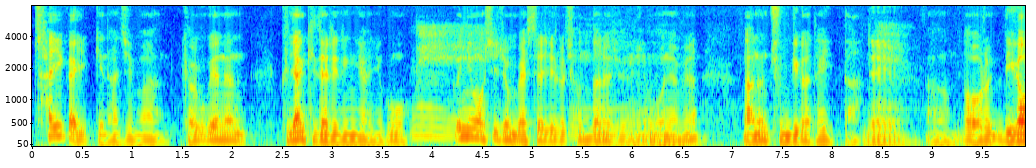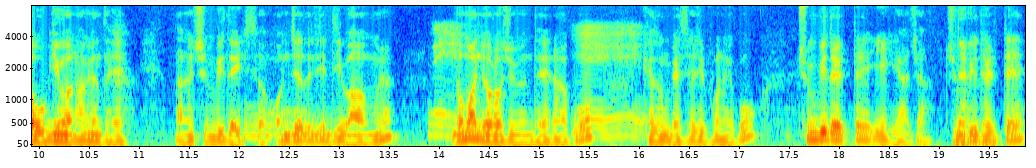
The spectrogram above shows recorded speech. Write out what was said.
차이가 있긴 하지만 결국에는 그냥 기다리는 게 아니고 네. 끊임없이 좀 메시지를 전달해 줘야죠. 음. 뭐냐면 나는 준비가 돼 있다. 네. 어, 너 네가 오기만 하면 돼. 나는 준비돼 있어. 음. 언제든지 네 마음을 네. 너만 열어주면 돼라고 예. 계속 메시지 보내고 준비될 때 얘기하자. 준비될 때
